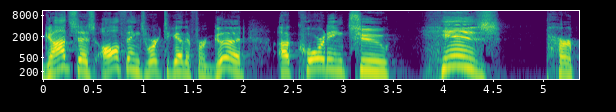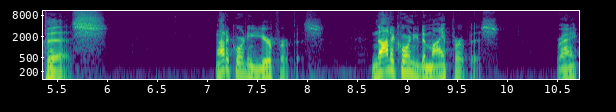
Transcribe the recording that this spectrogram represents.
God says all things work together for good according to His purpose, not according to your purpose, not according to my purpose, right?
